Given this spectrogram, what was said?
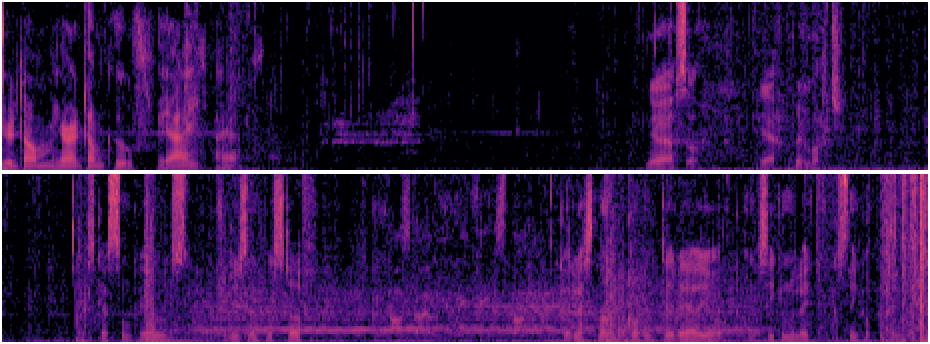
you're dumb. You're a dumb goof. Yeah, I, I Yeah, so. Yeah, pretty much. Let's get some kills. Pretty simple stuff. Hostile UAV spotted. Okay, let's not go into the area and see can we like sneak up behind them.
